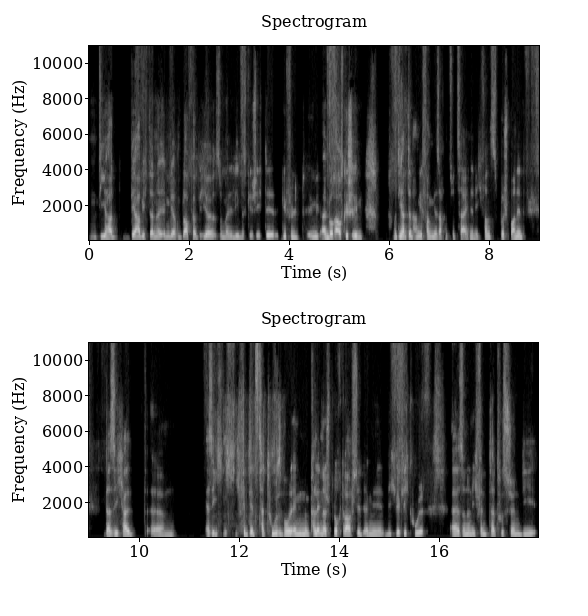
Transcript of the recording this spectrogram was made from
die hat, der habe ich dann irgendwie auf dem Blatt Papier so meine Lebensgeschichte gefühlt einfach aufgeschrieben. Und die hat dann angefangen, mir Sachen zu zeichnen. Ich fand es super spannend, dass ich halt, ähm, also ich, ich, ich finde jetzt Tattoos, wo irgendein Kalenderspruch draufsteht, irgendwie nicht wirklich cool, äh, sondern ich finde Tattoos schön, die,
